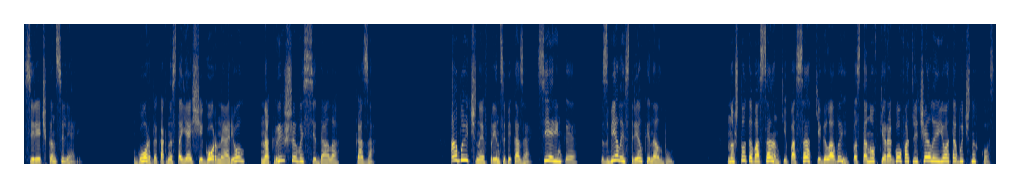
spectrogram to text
Сиречь канцелярии. Гордо, как настоящий горный орел, на крыше восседала коза. Обычная, в принципе, коза, серенькая, с белой стрелкой на лбу. Но что-то в осанке, посадке головы, постановке рогов отличало ее от обычных коз.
